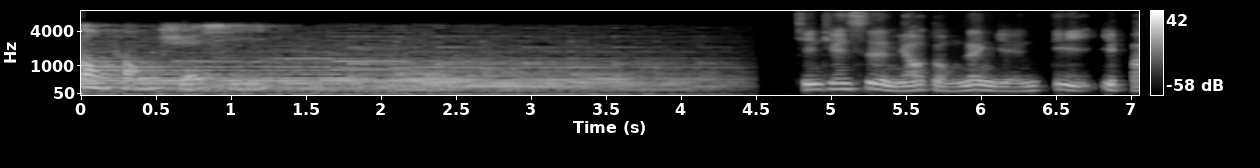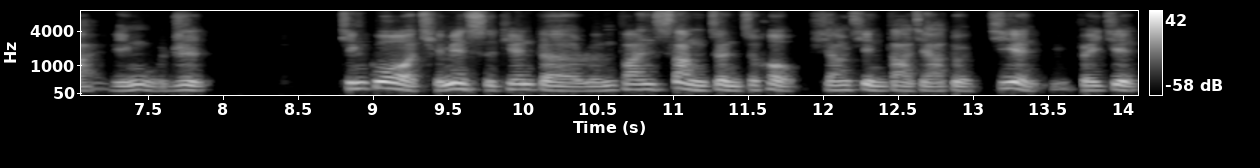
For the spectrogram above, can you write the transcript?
共同学习。今天是秒懂楞严第一百零五日，经过前面十天的轮番上阵之后，相信大家对见与非见，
